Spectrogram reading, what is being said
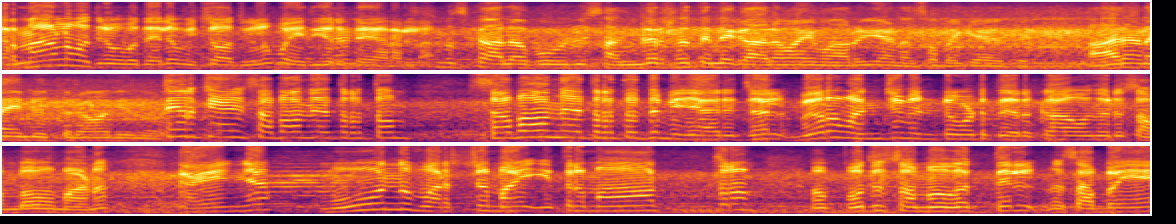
എറണാകുളം അതിരൂപതയിലെ വിശ്വാസികളും വൈദികരും തയ്യാറല്ല. ക്രിസ്മസ് കാലം ഒരു സംഘർഷത്തിന്റെ കാലമായി മാറുകയാണ് സഭയ്ക്കകത്ത്. ആരാണ് അതിന്റെ ഉത്തരവാദി തീർച്ചയായും സഭാ നേതൃത്വം സഭാ നേതൃത്വത്തെ വിചാരിച്ചാൽ വെറും അഞ്ചു മിനിറ്റ് കൊണ്ട് തീർക്കാവുന്ന ഒരു സംഭവമാണ്. കഴിഞ്ഞ മൂന്ന് വർഷമായി ഇത്രമാത്രം പൊതുസമൂഹത്തിൽ സഭയെ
